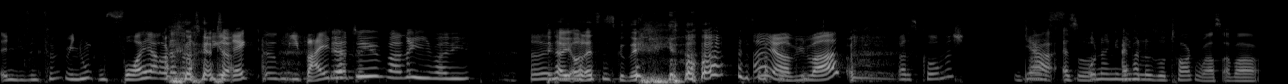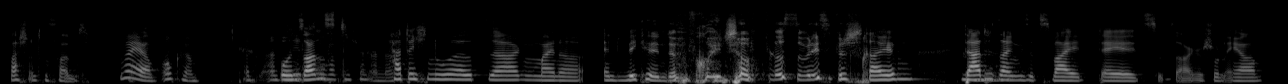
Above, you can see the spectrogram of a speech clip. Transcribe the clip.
in diesen fünf Minuten vorher oder so, dass Alter. direkt irgendwie beide. Der Typ war richtig funny. Den irgendwie- habe ich auch letztens gesehen. wieder. Ah ja, wie war's? War das komisch? Ja, War's also unangenehm? einfach nur so talken war es, aber war schon interessant. Naja, Okay. Er- erzählst Und sonst hatte ich nur sozusagen meine entwickelnde Freundschaft plus, so würde ich es beschreiben. Da hatte Mhm. sozusagen diese zwei Dates sozusagen schon eher,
